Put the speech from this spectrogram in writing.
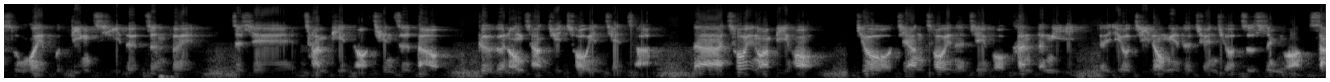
署会不定期的针对这些产品哦，亲自到各个农场去抽验检查。那抽验完毕后，就将抽验的结果刊登于有机农业的全球资讯网上，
